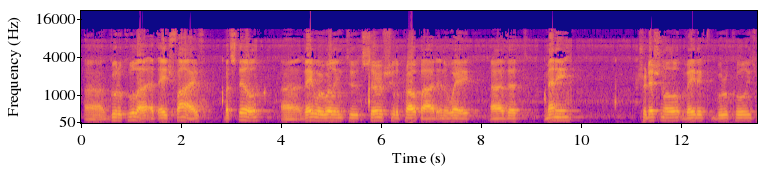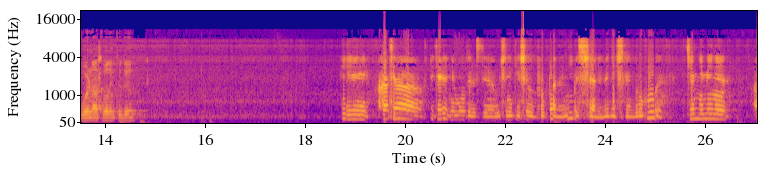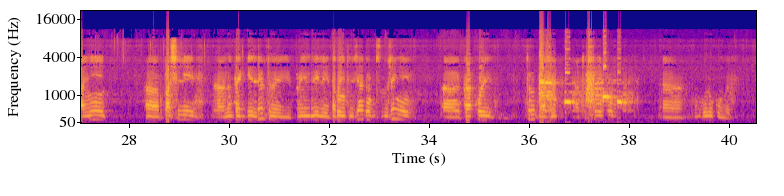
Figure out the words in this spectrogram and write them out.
uh, Gurukula at age five, but still uh, they were willing to serve Srila Prabhupada in a way uh, that many traditional Vedic Gurukulis were not willing to do. И хотя в пятилетнем возрасте ученики Шилы Прабхупады не посещали ведические гурукулы, тем не менее они а, пошли а, на такие жертвы и проявили такой энтузиазм в служении, а, какой трудно от учеников а, гурукулы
